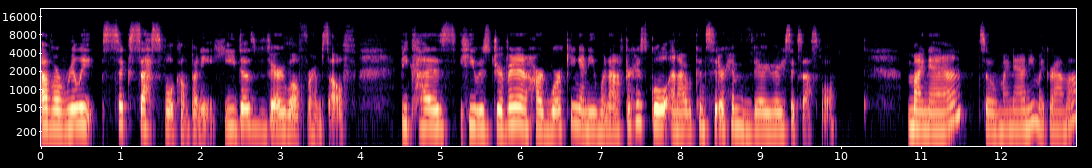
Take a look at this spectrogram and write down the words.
of a really successful company. He does very well for himself because he was driven and hardworking and he went after his goal, and I would consider him very, very successful. My nan, so my nanny, my grandma,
